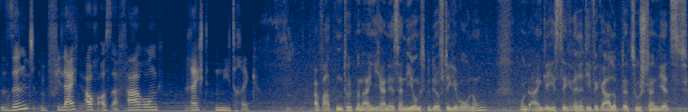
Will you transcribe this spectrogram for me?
sind, vielleicht auch aus Erfahrung, recht niedrig. Erwarten tut man eigentlich eine sanierungsbedürftige Wohnung. Und eigentlich ist es relativ egal, ob der Zustand jetzt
